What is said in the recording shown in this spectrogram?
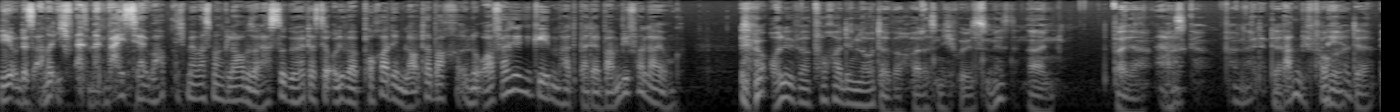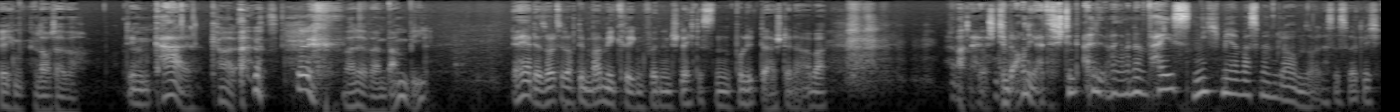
Nee, und das andere, ich, also man weiß ja überhaupt nicht mehr, was man glauben soll. Hast du gehört, dass der Oliver Pocher dem Lauterbach eine Ohrfeige gegeben hat bei der Bambi-Verleihung? Oliver Pocher dem Lauterbach, war das nicht Will Smith? Nein, bei der Oscar. Der Bambi- Pocher, der, welchen Lauterbach? Dem Karl. Karl. War der beim Bambi? Ja, ja, der sollte doch den Bambi kriegen für den schlechtesten Politdarsteller, aber äh, das stimmt auch nicht. Das stimmt alles. Man weiß nicht mehr, was man glauben soll. Das ist wirklich.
